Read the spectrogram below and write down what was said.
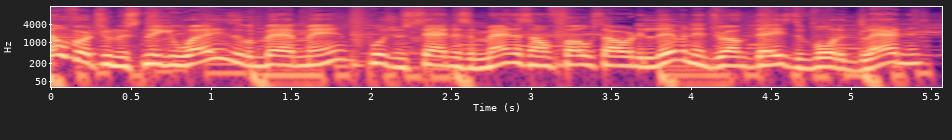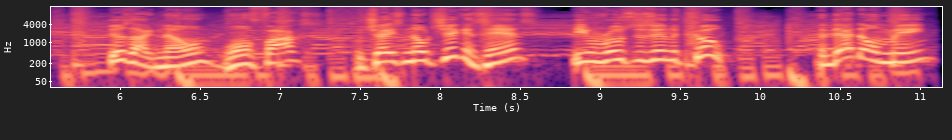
No virtue in the sneaky ways of a bad man, pushing sadness and madness on folks already living in drunk days devoid of gladness. Just like Noah, one one fox, who chasing no chickens, hands, even roosters in the coop. And that don't mean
